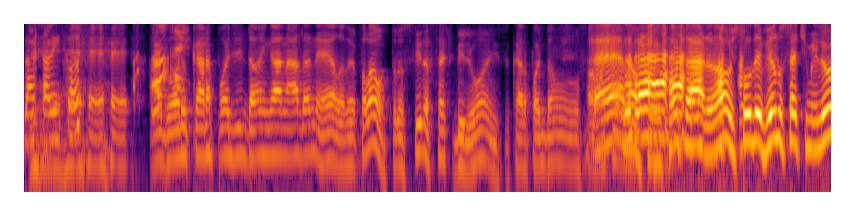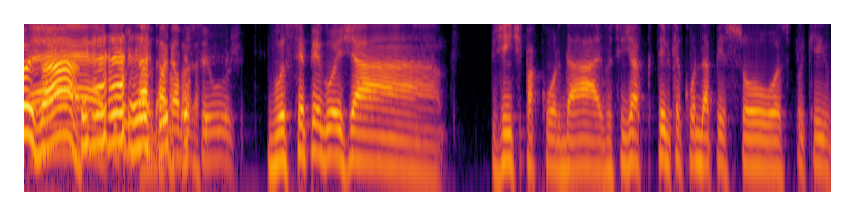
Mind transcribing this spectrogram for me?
dá aquela encosta. É, agora o cara pode dar uma enganada nela, né? Falar, ó, transfira 7 bilhões, o cara pode dar um. falar É, não, foi o contrário. Não, estou devendo 7 milhões já. É, complicado pagar Dá pra- você hoje. Você pegou já gente pra acordar, você já teve que acordar pessoas porque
